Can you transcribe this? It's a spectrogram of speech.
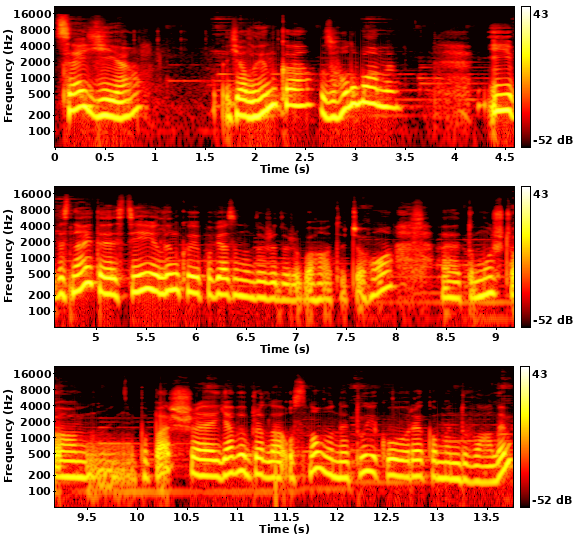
Це є ялинка з голубами. І ви знаєте, з цією ялинкою пов'язано дуже-дуже багато чого. Е, Тому що, по-перше, я вибрала основу не ту, яку рекомендували.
